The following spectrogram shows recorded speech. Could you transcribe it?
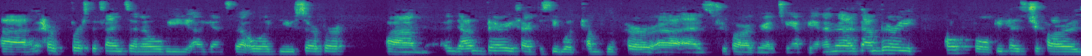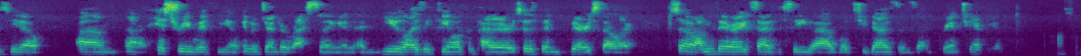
uh, her first defense, and it will be against uh, Oleg the Usurper. Um, and I'm very excited to see what comes of her uh, as Chikara Grand Champion. And I'm very hopeful because Chikara's, you know, um, uh, history with, you know, intergender wrestling and, and utilizing female competitors has been very stellar. So I'm very excited to see uh, what she does as a Grand Champion. Awesome.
